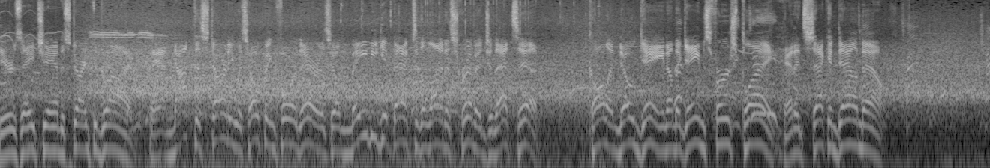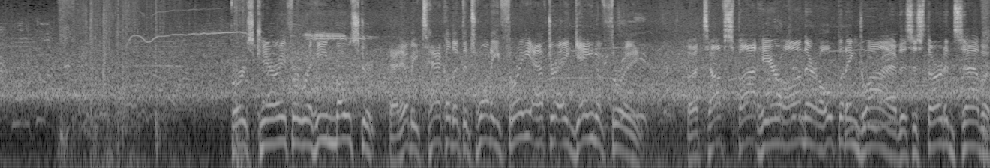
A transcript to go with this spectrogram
Here's Achane to start the drive. And not the start he was hoping for there as he'll maybe get back to the line of scrimmage, and that's it. Call it no gain on the game's first play. And it's second down now. First carry for Raheem Mostert. And he'll be tackled at the 23 after a gain of three. A tough spot here on their opening drive. This is third and seven.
